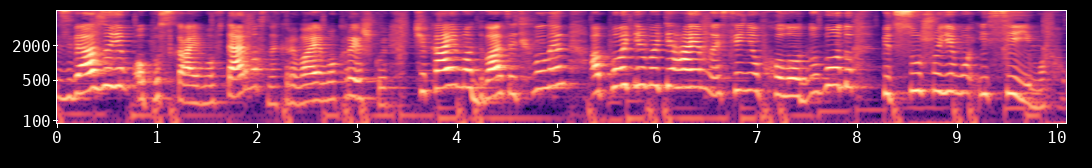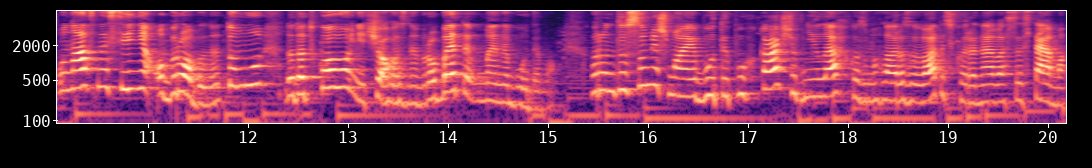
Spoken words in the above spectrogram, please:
Зв'язуємо, опускаємо в термос, накриваємо кришкою. Чекаємо 20 хвилин а потім витягаємо насіння в холодну воду, підсушуємо і сіємо. У нас насіння оброблене, тому додатково нічого з ним робити ми не будемо. Ґрунтосуміш має бути пухка, щоб в ній легко змогла розвиватись коренева система.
